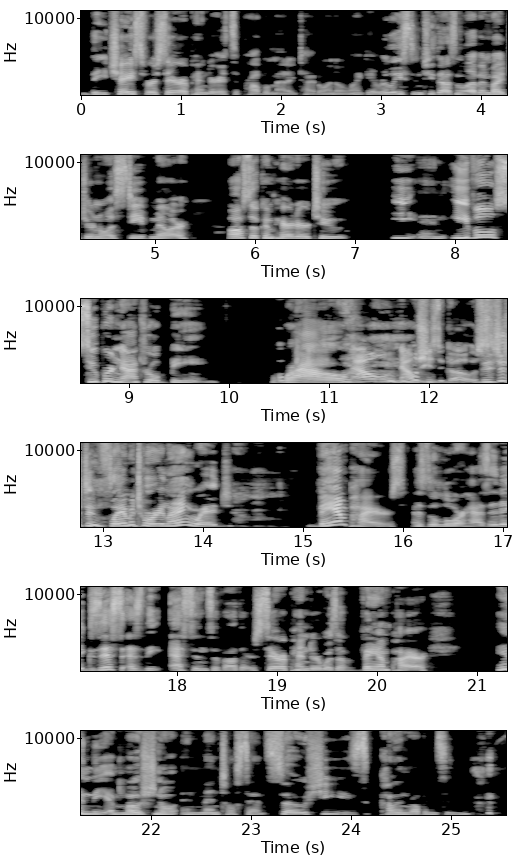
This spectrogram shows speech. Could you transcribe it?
The Chase for Sarah Pender," it's a problematic title. I don't like it. Released in 2011 by journalist Steve Miller, also compared her to e- an evil supernatural being. Wow! Now now she's a ghost. It's just inflammatory language. Vampires, as the lore has it, exist as the essence of others. Sarah Pender was a vampire in the emotional and mental sense. So she's Colin Robinson.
